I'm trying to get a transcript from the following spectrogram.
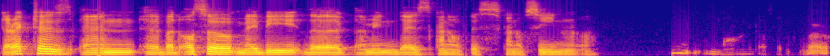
directors, and uh, but also maybe the, I mean, there's kind of this kind of scene. Uh, work?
